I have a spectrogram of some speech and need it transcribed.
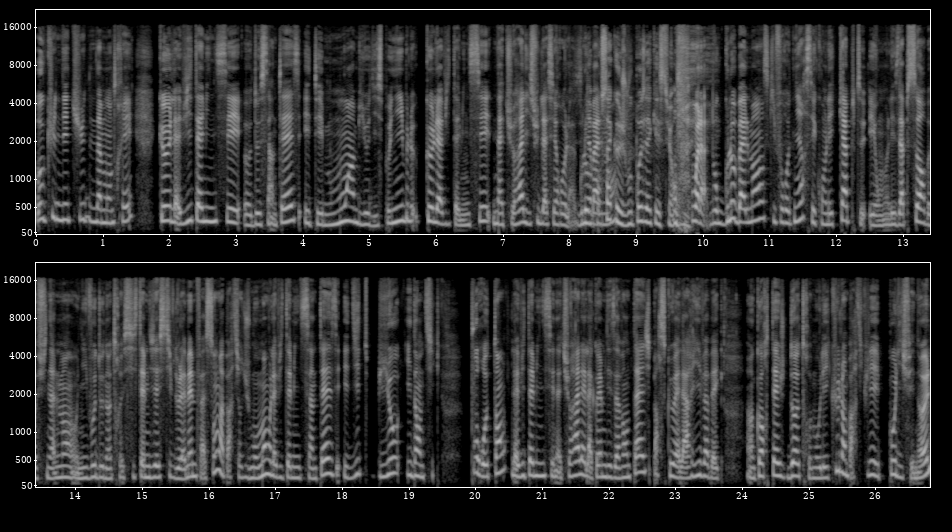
aucune étude n'a montré que la vitamine C euh, de synthèse était moins biodisponible que la vitamine C naturelle issue de la cérola. C'est pour ça que je vous pose la question. voilà, donc globalement, ce qu'il faut retenir, c'est qu'on les capte et on les absorbe finalement au niveau de notre système digestif de la même façon à partir du moment où la vitamine de synthèse est dite bio-identique. Pour autant, la vitamine C naturelle, elle a quand même des avantages parce qu'elle arrive avec un cortège d'autres molécules, en particulier les polyphénols.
